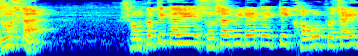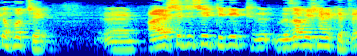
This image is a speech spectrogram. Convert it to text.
নমস্কার। সম্প্রতিকালে সোশ্যাল মিডিয়াতে একটি খবর প্রচারিত হচ্ছে আইআরসিটিসি টিকিট রিজার্ভেশনের ক্ষেত্রে।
